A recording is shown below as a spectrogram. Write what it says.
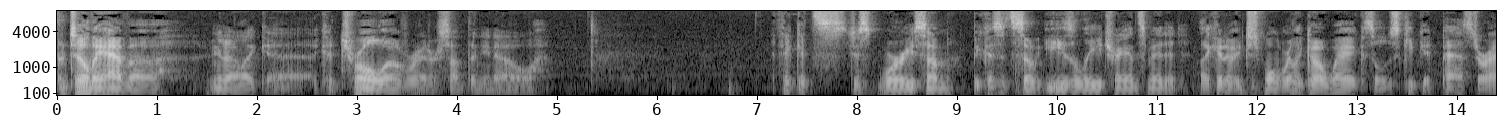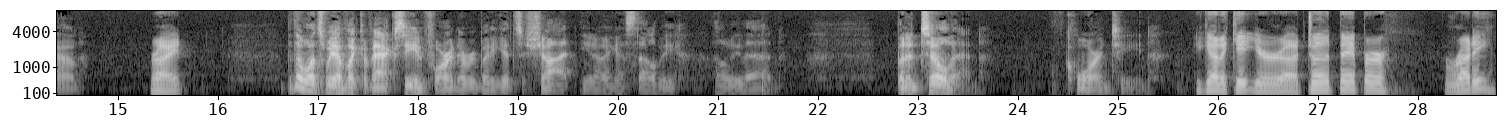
until they have a, you know, like a control over it or something, you know, think it's just worrisome because it's so easily transmitted. Like, it, it just won't really go away because it'll just keep getting passed around. Right. But then once we have like a vaccine for it and everybody gets a shot, you know, I guess that'll be that'll be that. But until then, quarantine. You got to get your uh, toilet paper ready.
